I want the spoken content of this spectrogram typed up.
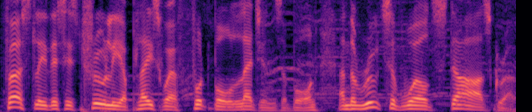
Firstly, this is truly a place where football legends are born and the roots of world stars grow.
